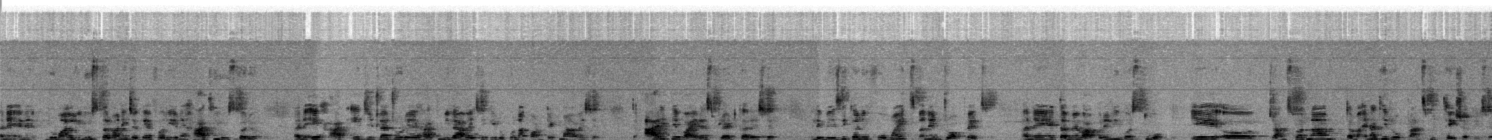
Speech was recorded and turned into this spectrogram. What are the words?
અને એને રૂમાલ યુઝ કરવાની જગ્યાએ ફરી એને હાથ યુઝ કર્યો અને એ હાથ એ જેટલા જોડે હાથ મિલાવે છે કે લોકોના કોન્ટેક્ટમાં આવે છે, તો આ રીતે વાયરસ સ્પ્રેડ કરે છે. એટલે બેઝિકલી ફોમાઇટ્સ અને ડ્રોપલેટ્સ અને તમે વાપરેલી વસ્તુઓ એ ટ્રાન્સફરના તમા, એનાથી રોગ ટ્રાન્સમિટ થઈ શકે છે.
